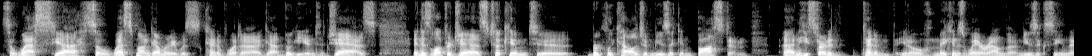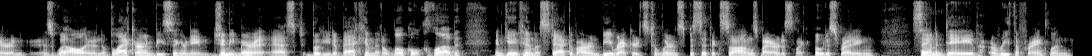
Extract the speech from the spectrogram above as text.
So Wes, yeah, so Wes Montgomery was kind of what uh, got Boogie into jazz, and his love for jazz took him to Berklee College of Music in Boston, and he started kind of you know making his way around the music scene there and as well. And a black R&B singer named Jimmy Merritt asked Boogie to back him at a local club, and gave him a stack of R&B records to learn specific songs by artists like Otis Redding, Sam and Dave, Aretha Franklin,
